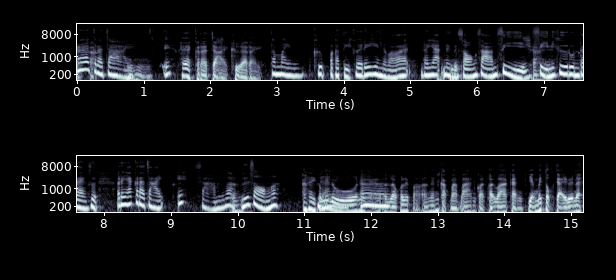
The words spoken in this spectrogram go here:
แพร่กระจายอืมเอ๊ะ แพร่กระจายคืออะไรทำไม คือปกติเคยได้ยินแต่แบบว่าระยะหนึ่งสองสามสี่ใช่สี่นี่คือรุนแรงสุด ระยะกระจาย เอ๊ะสามหรือว่า หรือสองอะอะไรก็ไม่รู้หรืออะไรเนี่ยเออเราก็เลยบอกเอองั้นกลับมาบ้านก่อนค่อยว่ากัน ยังไม่ตกใจด้วยนะ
